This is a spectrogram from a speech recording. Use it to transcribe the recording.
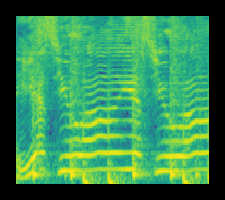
Yes, you are. Yes, you are.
